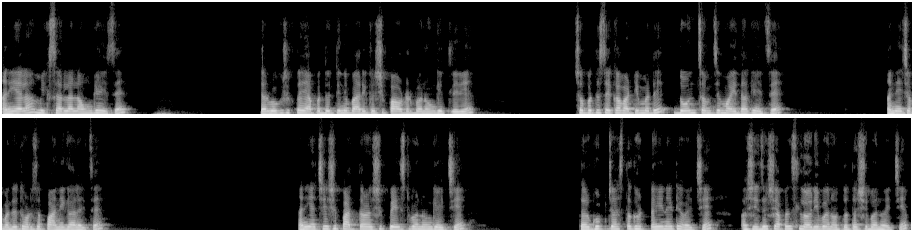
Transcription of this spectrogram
आणि याला मिक्सरला लावून घ्यायचं आहे तर बघू शकता या पद्धतीने बारीक अशी पावडर बनवून घेतलेली आहे. सोबतच एका वाटीमध्ये दोन चमचे मैदा घ्यायचे आणि याच्यामध्ये थोडंसं पाणी घालायचं आहे आणि याची अशी पातळ अशी पेस्ट बनवून घ्यायची आहे. तर खूप जास्त घट्टही नाही ठेवायची आहे. अशी जशी आपण स्लरी बनवतो तशी बनवायची आहे.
